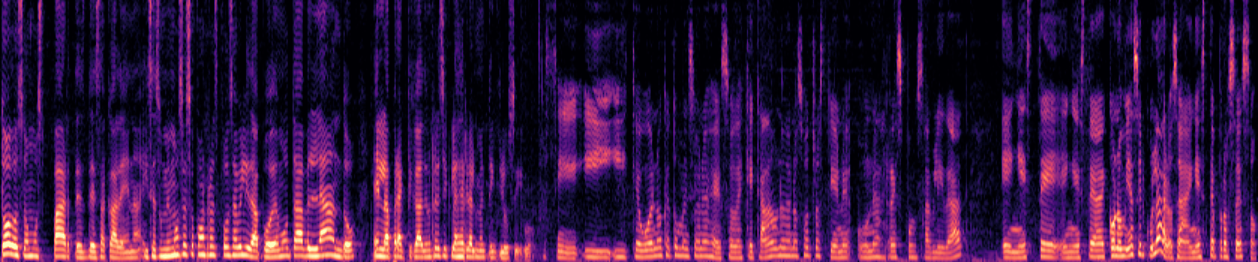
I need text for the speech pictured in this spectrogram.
Todos somos partes de esa cadena y si asumimos eso con responsabilidad podemos estar hablando en la práctica de un reciclaje realmente inclusivo. Sí, y, y qué bueno que tú mencionas eso, de que cada uno de nosotros tiene una responsabilidad en, este, en esta economía circular, o sea, en este proceso.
